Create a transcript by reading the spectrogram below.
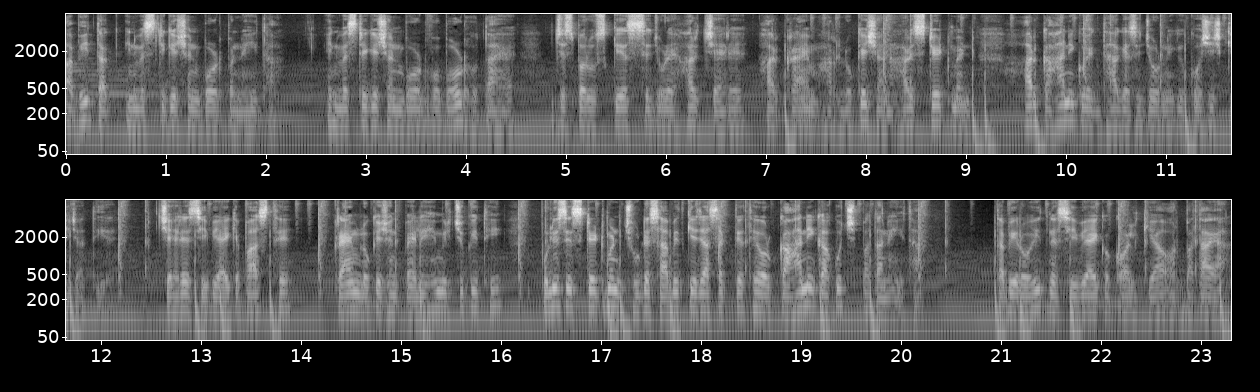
अभी तक इन्वेस्टिगेशन बोर्ड पर नहीं था। इन्वेस्टिगेशन बोर्ड वो बोर्ड होता है, जिस पर उस केस से जुड़े हर चेहरे, हर क्राइम हर लोकेशन हर स्टेटमेंट हर कहानी को एक धागे से जोड़ने की कोशिश की जाती है। चेहरे सीबीआई के पास थे। क्राइम लोकेशन पहले ही मिल चुकी थी। पुलिस स्टेटमेंट झूठे साबित किए जा सकते थे और कहानी का कुछ पता नहीं था। तभी रोहित ने सीबीआई को कॉल किया और बताया।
